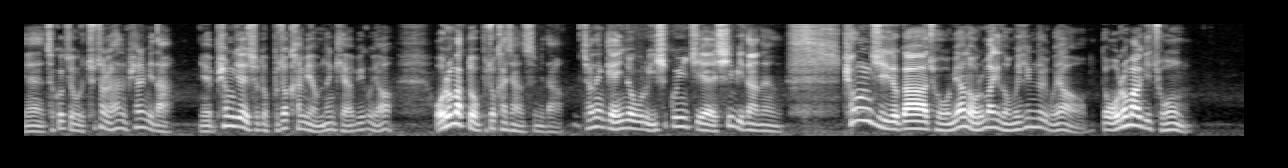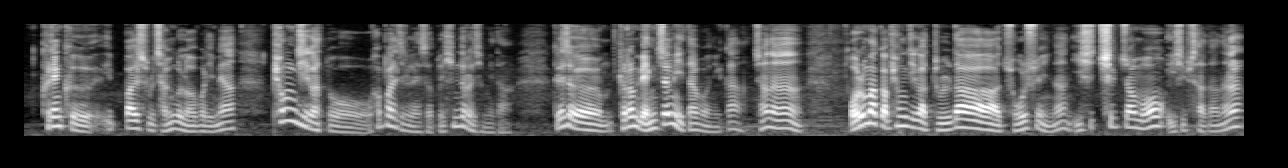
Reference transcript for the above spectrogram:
예, 적극적으로 추천을 하는 편입니다. 예, 평지에서도 부족함이 없는 기압이고요. 오르막도 부족하지 않습니다. 저는 개인적으로 29인치의 12단은 평지가 좋으면 오르막이 너무 힘들고요. 또 오르막이 좋은 크랭크 이빨수를 작은 걸 넣어버리면 평지가 또 헛발질을 해서 또 힘들어집니다. 그래서 그런 맹점이 있다 보니까 저는 오르막과 평지가 둘 다 좋을 수 있는 27.5, 24단을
